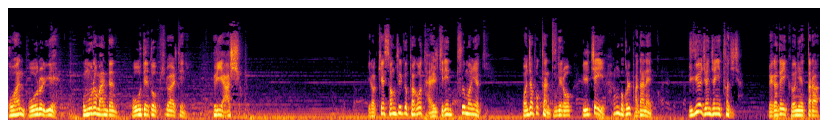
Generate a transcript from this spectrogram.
고환 보호를 위해 고무로 만든 보호대도 필요할 테니 그리 아시오. 이렇게 성질급하고 다혈질인 트루먼이었기에 원자폭탄 두 개로 일제의 항복을 받아냈고 6.25 전쟁이 터지자 맥아더의 건의에 따라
